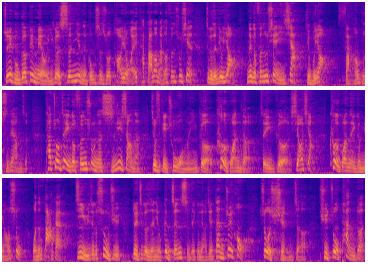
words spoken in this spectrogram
所以谷歌并没有一个生硬的公式说套用，哎，他达到哪个分数线，这个人就要；那个分数线一下就不要。反而不是这样子。他做这一个分数呢，实际上呢，就是给出我们一个客观的这一个肖像。客观的一个描述，我能大概基于这个数据对这个人有更真实的一个了解，但最后做选择去做判断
